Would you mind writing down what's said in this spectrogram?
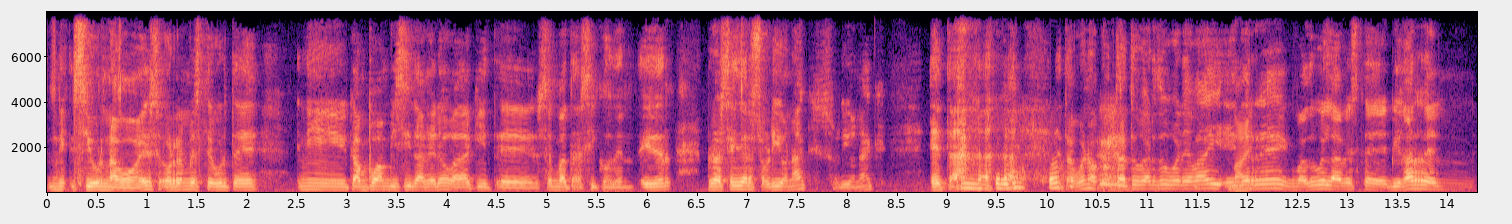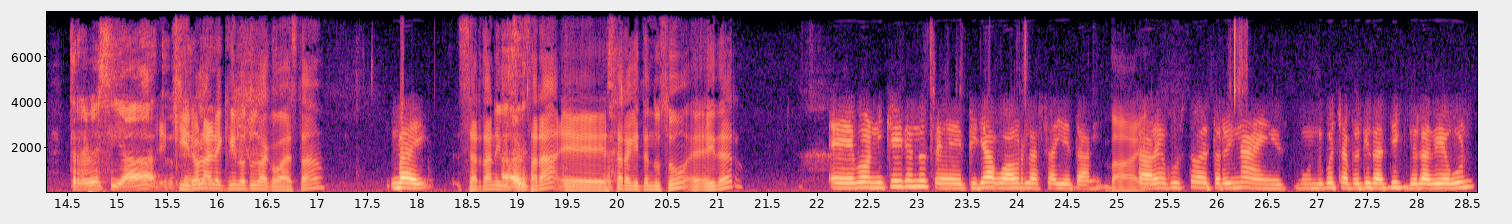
ni, ziur nago, ez? Horren beste urte ni kanpoan bizi da gero, badakit e, zenbat hasiko den Eider, beraz Eider sorionak, sorionak. Eta, eta bueno, kontatu behar du ere bai, bai. Eiderrek baduela beste bigarren trebesia. E, kirolarekin lotutakoa, ezta? Bai. Zertan ibiltzen zara, e, zer egiten duzu, e, Eider? E, bon, nik egiten dut e, piragoa hor lasaietan. Bai. Eta garen justo etorri naiz munduko txapelketatik dela diegun,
